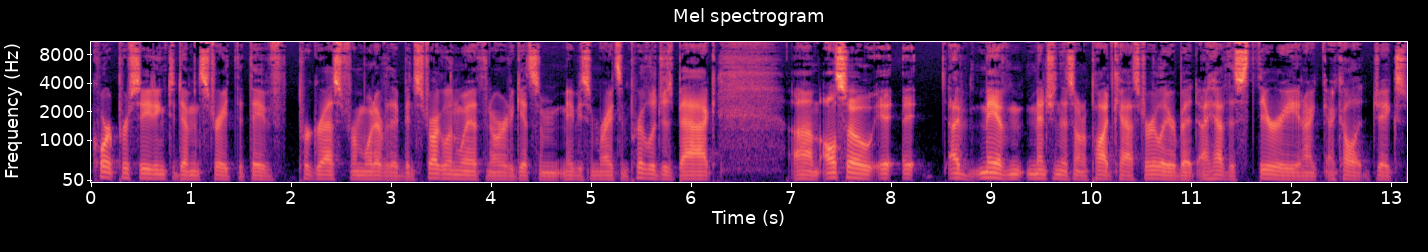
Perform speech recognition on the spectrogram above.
court proceeding to demonstrate that they've progressed from whatever they've been struggling with in order to get some maybe some rights and privileges back. Um, also, it, it, I may have mentioned this on a podcast earlier, but I have this theory, and I, I call it Jake's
